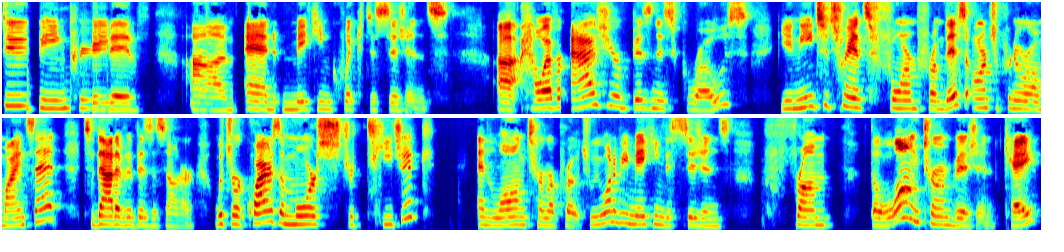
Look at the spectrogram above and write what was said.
to being creative, um, and making quick decisions. Uh, however, as your business grows, you need to transform from this entrepreneurial mindset to that of a business owner, which requires a more strategic and long term approach. We want to be making decisions from the long term vision. Okay.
